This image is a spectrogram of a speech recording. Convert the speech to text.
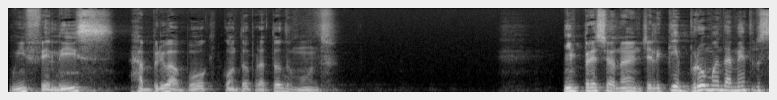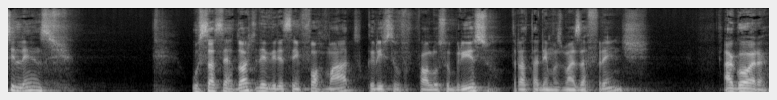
O infeliz abriu a boca e contou para todo mundo. Impressionante, ele quebrou o mandamento do silêncio. O sacerdote deveria ser informado, Cristo falou sobre isso, trataremos mais à frente. Agora,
